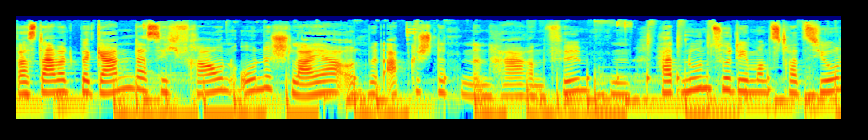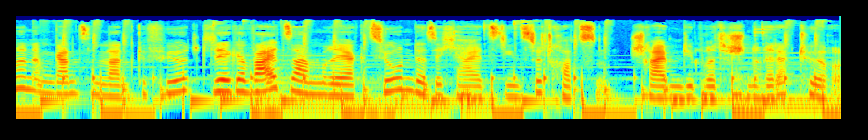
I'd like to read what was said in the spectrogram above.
Was damit begann, dass sich Frauen ohne Schleier und mit abgeschnittenen Haaren filmten, hat nun zu Demonstrationen im ganzen Land geführt, die der gewaltsamen Reaktion der Sicherheitsdienste trotzen, schreiben die britischen Redakteure.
